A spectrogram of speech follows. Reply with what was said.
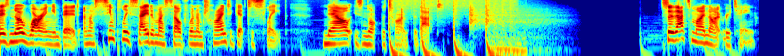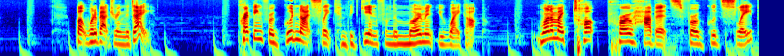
there's no worrying in bed, and I simply say to myself when I'm trying to get to sleep, now is not the time for that. So that's my night routine. But what about during the day? Prepping for a good night's sleep can begin from the moment you wake up. One of my top pro habits for a good sleep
